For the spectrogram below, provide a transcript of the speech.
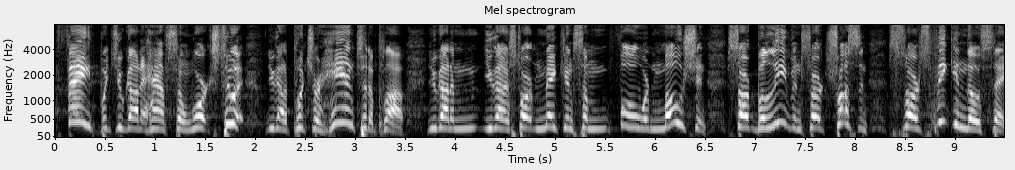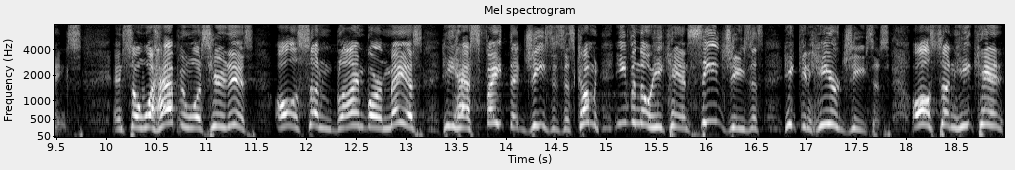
faith, but you got to have some works to it. You got to put your hand to the plow. You got to you got to start making some forward motion. Start believing, start trusting, start speaking those things. And so what happened was here it is. All of a sudden blind Bartimaeus, he has faith that Jesus is coming. Even though he can't see Jesus, he can hear Jesus. All of a sudden he can't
